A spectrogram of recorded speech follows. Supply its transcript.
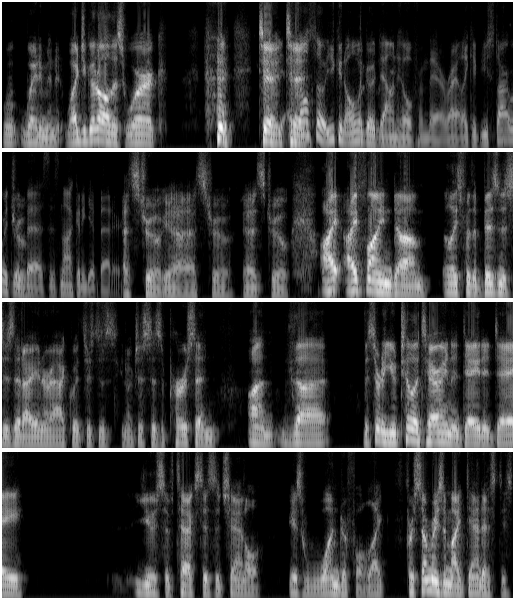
well, wait a minute, why'd you go to all this work? to Yeah, to also you can only go downhill from there, right? Like if you start with True. your best, it's not going to get better. That's true. Yeah, that's true. Yeah, that's true. I I find um, at least for the businesses that I interact with, just as you know, just as a person, on the the sort of utilitarian and day to day use of text as a channel is wonderful. Like for some reason, my dentist is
